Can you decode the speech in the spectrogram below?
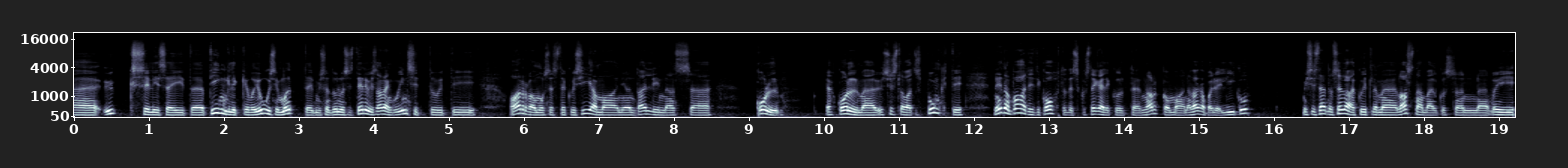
äh, üks selliseid äh, tinglikke või uusi mõtteid, mis on tulnud siis Tervise Arengu Instituudi arvamusest, et kui siiamaani on Tallinnas kolm jah, kolm süstlavahetuspunkti, need on pahatihti kohtades, kus tegelikult narkomaane väga palju ei liigu, mis siis tähendab seda, et kui ütleme Lasnamäel, kus on või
